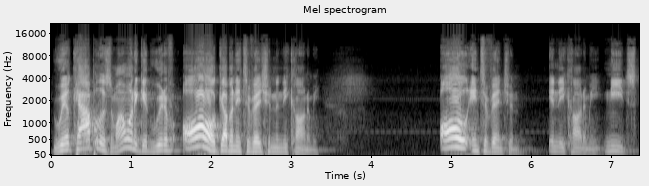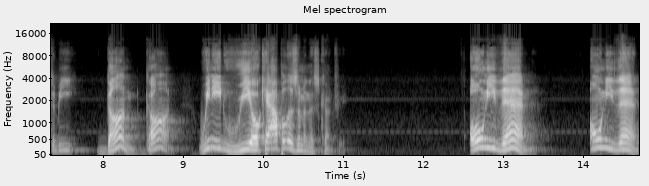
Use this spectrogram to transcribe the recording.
real capitalism. I want to get rid of all government intervention in the economy. All intervention in the economy needs to be done, gone. We need real capitalism in this country. Only then, only then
